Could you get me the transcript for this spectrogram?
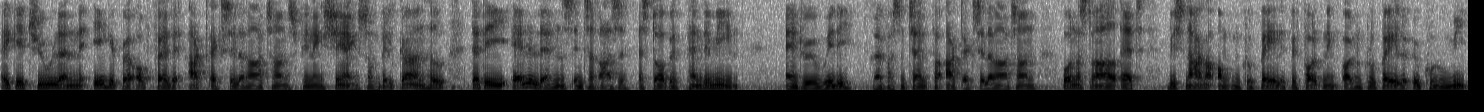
at G20-landene ikke bør opfatte aktacceleratorens finansiering som velgørenhed, da det er i alle landes interesse at stoppe pandemien. Andrew Whitty, repræsentant for aktacceleratoren, understregede, at vi snakker om den globale befolkning og den globale økonomi.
